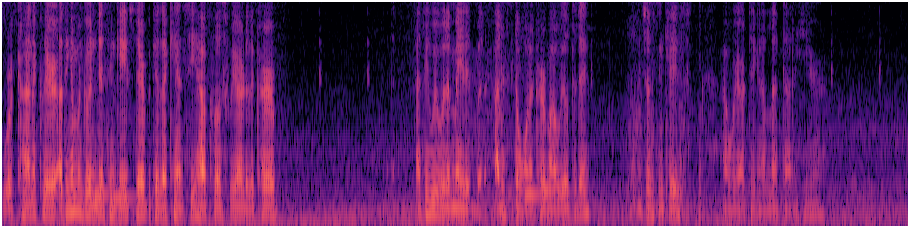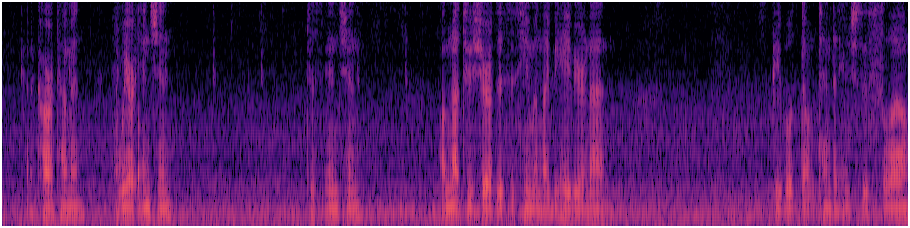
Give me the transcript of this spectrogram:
we're kind of clear. I think I'm gonna go and disengage there because I can't see how close we are to the curb. I think we would have made it, but I just don't want to curb my wheel today, just in case. Right, we are taking a left out of here. Got a car coming, and we are inching. Just inching. I'm not too sure if this is human-like behavior or not. People don't tend to inch this slow.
